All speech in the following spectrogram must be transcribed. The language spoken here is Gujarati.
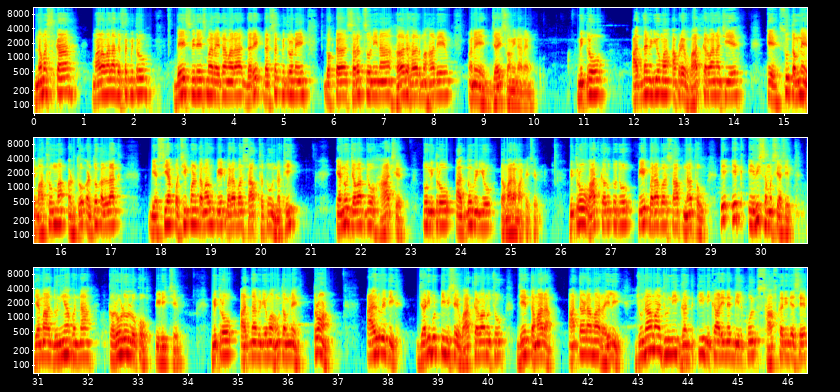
નમસ્કાર, મારા વાલા દર્શક મિત્રો. દેશ વિદેશમાં રહેતા મારા દરેક દર્શક મિત્રોને ડૉક્ટર શરદ સોનીના હર હર મહાદેવ અને જય સ્વામિનારાયણ. મિત્રો, આજના વિડીયોમાં આપણે વાત કરવાના છીએ કે શું તમને બાથરૂમમાં અડધો અડધો કલાક બેસ્યા પછી પણ તમારું પેટ બરાબર સાફ થતું નથી? એનો જવાબ જો હા છે, તો મિત્રો, આજનો વીડિયો તમારા માટે છે. મિત્રો, વાત કરું તો જો પેટ બરાબર સાફ ન થવું, એ એક એવી સમસ્યા છે જેમાં દુનિયાભરના કરોડો લોકો પીડિત છે. મિત્રો, આજના વિડીયોમાં હું તમને ત્રણ આયુર્વેદિક જડીબુટ્ટી વિશે વાત કરવાનો છું, જે તમારા આંતરડામાં રહેલી જૂનામાં જૂની ગંદકી નીકાળીને બિલકુલ સાફ કરી દેશે.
